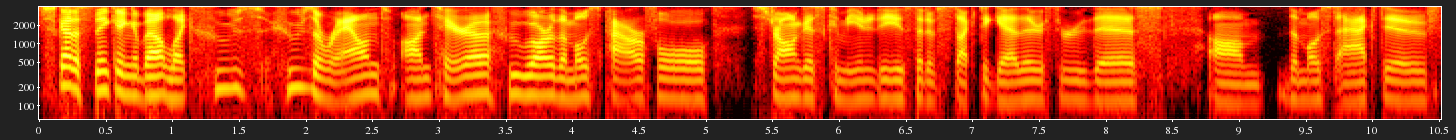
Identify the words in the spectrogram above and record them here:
just got us thinking about like who's who's around on Terra, who are the most powerful, strongest communities that have stuck together through this, um, the most active.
